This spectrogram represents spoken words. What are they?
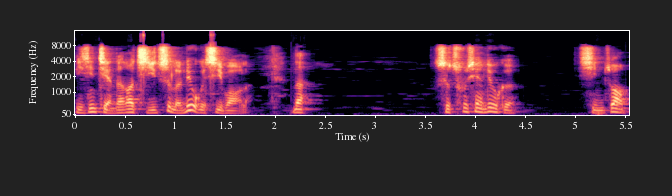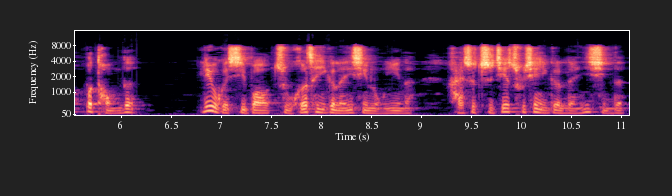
已经简单到极致了，六个细胞了。那是出现六个形状不同的六个细胞组合成一个人形容易呢，还是直接出现一个人形的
